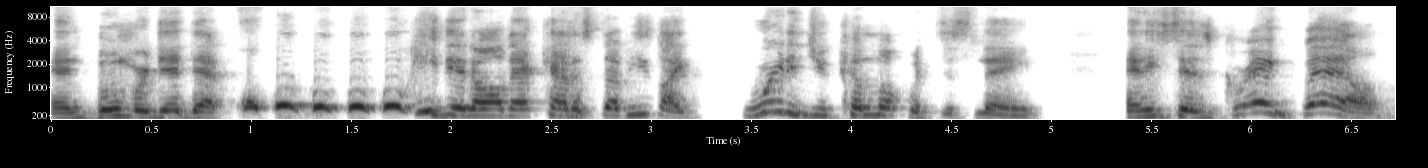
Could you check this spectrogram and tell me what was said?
And Boomer did that. He did all that kind of stuff. He's like, where did you come up with this name? And he says, Greg Bell,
